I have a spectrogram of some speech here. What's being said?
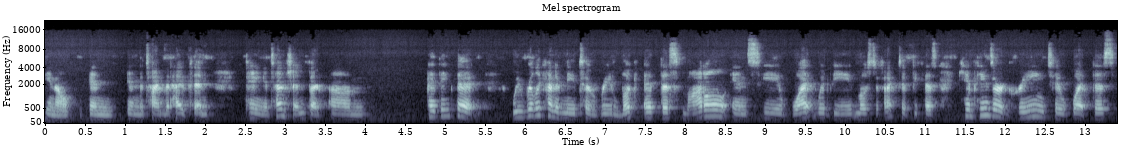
you know, in in the time that I've been paying attention. But um, I think that we really kind of need to relook at this model and see what would be most effective because campaigns are agreeing to what this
